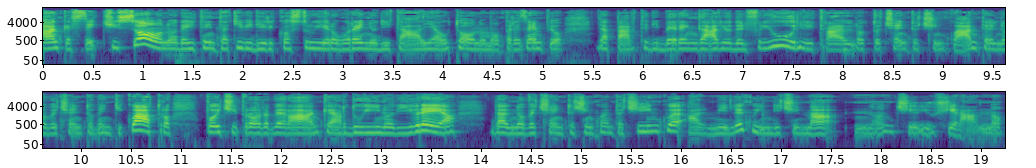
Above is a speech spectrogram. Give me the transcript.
anche se ci sono dei tentativi di ricostruire un regno d'Italia autonomo, per esempio da parte di Berengario del Friuli tra l'850 e il 924, poi ci proverà anche Arduino di Ivrea dal 955 al 1015, ma non ci riusciranno.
